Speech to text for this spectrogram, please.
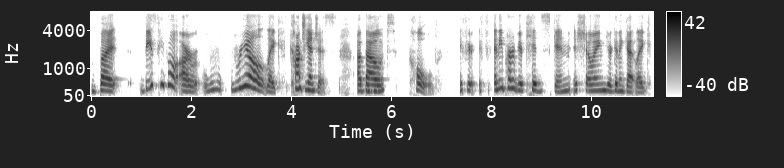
but these people are w- real like conscientious about cold. If you're if any part of your kid's skin is showing, you're gonna get like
